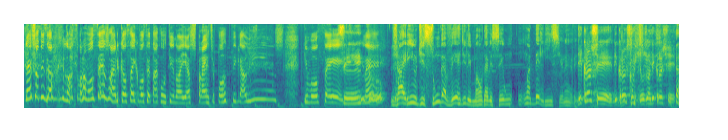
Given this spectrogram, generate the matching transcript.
deixa eu dizer um negócio pra você, Jairo, que eu sei que você tá curtindo aí as praias de Porto de Galinhas, que você, Sim, né? Jairinho de sunga verde e limão deve ser um- uma delícia, né? velho? De crochê, de crochê. Eu uso de crochê.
